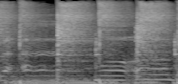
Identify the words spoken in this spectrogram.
ならもう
